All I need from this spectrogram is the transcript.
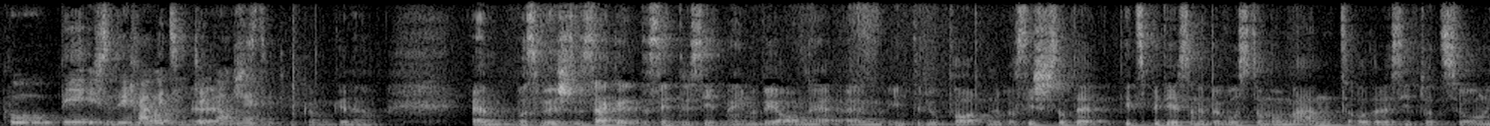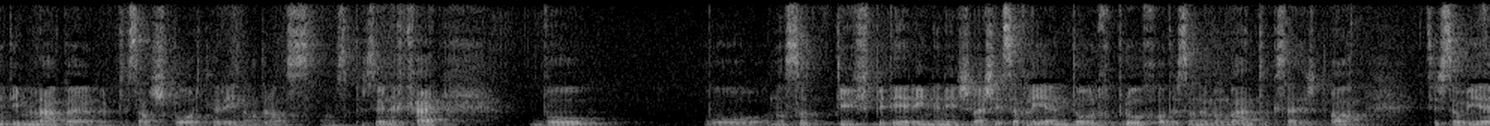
gekommen bin, ist es natürlich auch eine Zeit ja, gegangen. Ja, Zeit gegangen, genau. Ähm, was würdest du sagen, das interessiert mich immer bei allen ähm, Interviewpartnern, was ist so gibt es bei dir so einen bewussten Moment oder eine Situation in deinem Leben, ob das als Sportlerin oder als, als Persönlichkeit, wo, wo noch so tief bei dir drin ist? Weißt du, so ein, ein Durchbruch oder so ein Moment, wo du gesagt hast, ah, jetzt ist so wie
